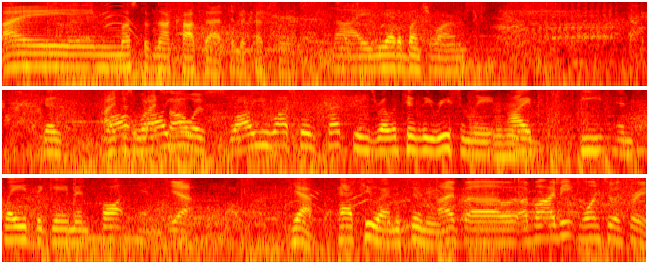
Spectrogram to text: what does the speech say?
I must have not caught that in the cutscenes. Nah, he had a bunch of arms. Because I just- what I saw was- while you watched those cutscenes relatively recently, Mm-hmm. I beat and played the game and fought him. Yeah. Yeah, Pat two, I'm assuming. I've uh, I, I beat one, two, and three.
